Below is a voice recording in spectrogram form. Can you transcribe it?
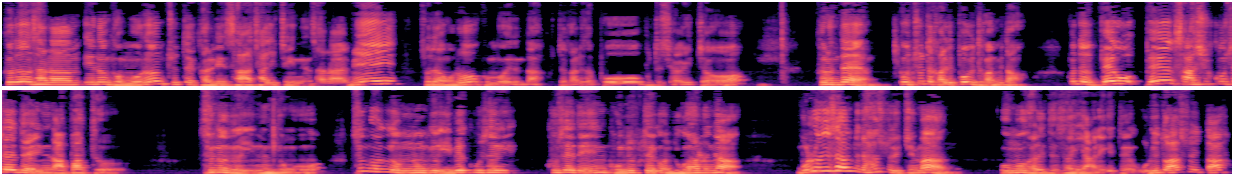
그런 사람, 이런 건물은 주택관리사 자격증 있는 사람이 소장으로 근무해야 된다. 주택관리사 보부터 시작하겠죠. 그런데 그건 주택관리법이 들어갑니다. 근데 149세대에 있는 아파트 승강기가 있는 경우 승강기 없는 그 209세 9세대인 공동주택은 누가 하느냐? 물론 이 사람들이 할 수도 있지만 의무관리 대상이 아니기 때문에 우리도 할 수 있다.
